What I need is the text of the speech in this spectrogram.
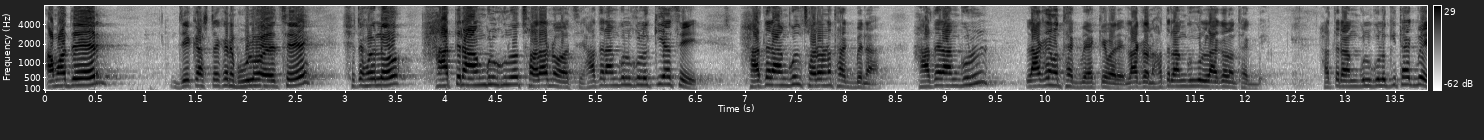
আমাদের যে কাজটা এখানে ভুল হয়েছে, সেটা হলো হাতের আঙ্গুলগুলো ছড়ানো আছে। হাতের আঙ্গুলগুলো কি আছে? হাতের আঙ্গুল ছড়ানো থাকবে না। হাতের আঙ্গুল লাগানো থাকবে একেবারে, লাগানো। হাতের আঙ্গুলগুলো লাগানো থাকবে। হাতের আঙ্গুলগুলো কি থাকবে?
